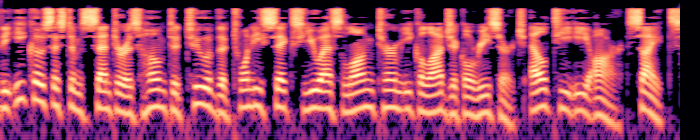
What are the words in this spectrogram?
The Ecosystems Center is home to two of the 26 U.S. Long-Term Ecological Research sites,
